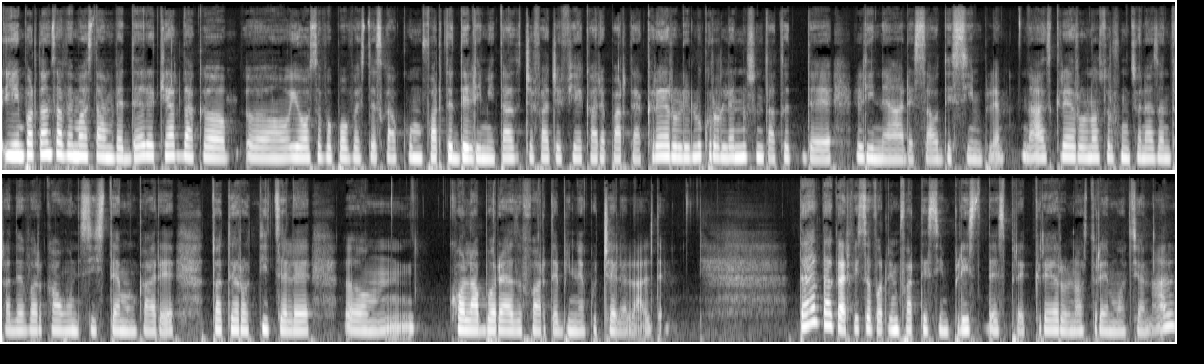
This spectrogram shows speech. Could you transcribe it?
E important să avem asta în vedere, chiar dacă uh, eu o să vă povestesc acum foarte delimitat ce face fiecare parte a creierului, lucrurile nu sunt atât de lineare sau de simple. Da? Creierul nostru funcționează într-adevăr ca un sistem în care toate rotițele um, colaborează foarte bine cu celelalte. Dar dacă ar fi să vorbim foarte simplist despre creierul nostru emoțional,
